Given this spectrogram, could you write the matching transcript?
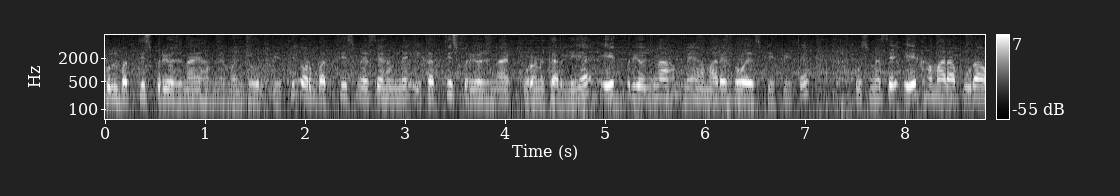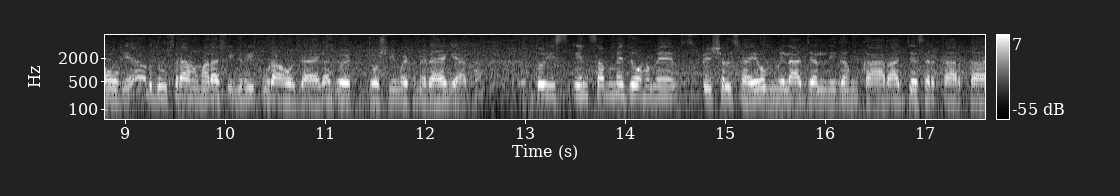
कुल 32 परियोजनाएँ हमने मंजूर की थी और 32 में से हमने 31 परियोजनाएँ पूर्ण कर ली है। एक परियोजना में हमारे दो एसटीपी थे उसमें से एक हमारा पूरा हो गया और दूसरा हमारा शीघ्र ही पूरा हो जाएगा जो जोशीमठ में रह गया था। तो इस इन सब में जो हमें स्पेशल सहयोग मिला जल निगम का राज्य सरकार का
